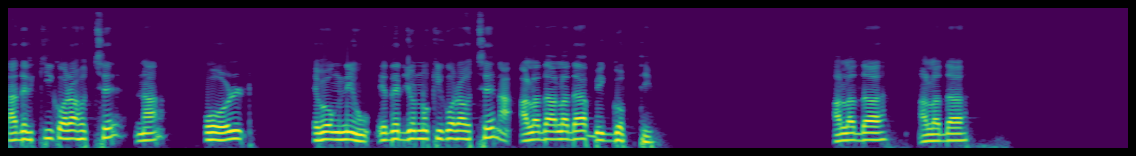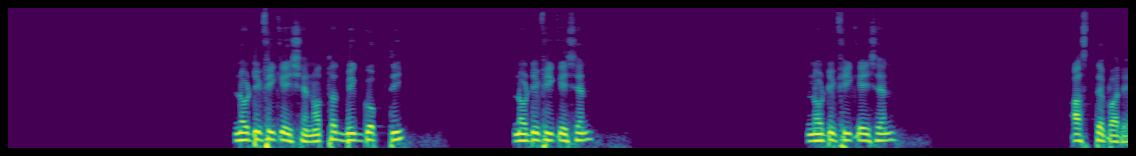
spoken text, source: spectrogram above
তাদের কি করা হচ্ছে না ওল্ড এবং নিউ এদের জন্য কি করা হচ্ছে না আলাদা আলাদা বিজ্ঞপ্তি? আলাদা আলাদা নোটিফিকেশন অর্থাৎ বিজ্ঞপ্তি নোটিফিকেশন নোটিফিকেশন আসতে পারে।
